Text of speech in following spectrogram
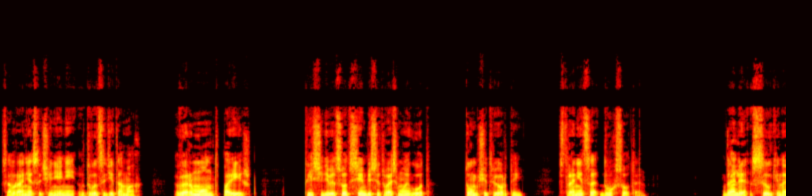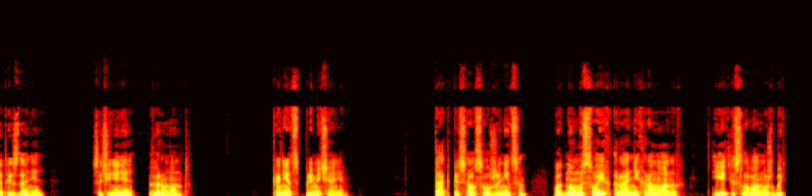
Собрание сочинений в 20 томах. Вермонт, Париж. 1978 год. Том 4. Страница 200. Далее ссылки на это издание, сочинение «Вермонт». Конец примечания. Так писал Солженицын в одном из своих ранних романов, и эти слова, может быть,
